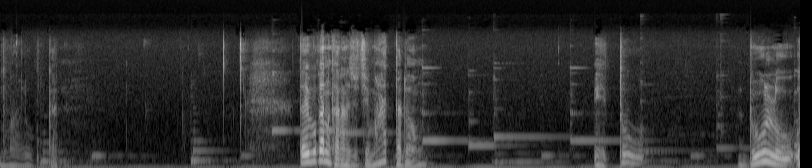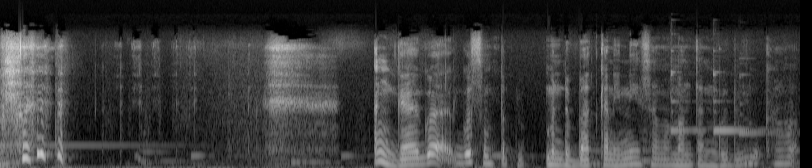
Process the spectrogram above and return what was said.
memalukan. Tapi bukan karena cuci mata dong itu dulu. Enggak gue gue sempet mendebatkan ini sama mantan gue dulu. Kalau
